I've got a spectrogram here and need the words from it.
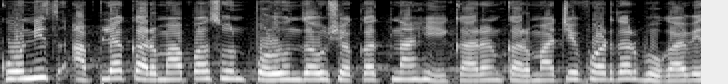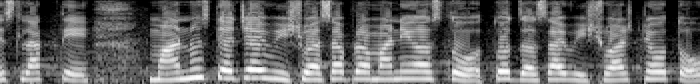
कोणीच आपल्या कर्मापासून पळून जाऊ शकत नाही कारण कर्माचे फळ तर भोगावेच लागते. माणूस त्याच्या विश्वासाप्रमाणे असतो तो जसा विश्वास ठेवतो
